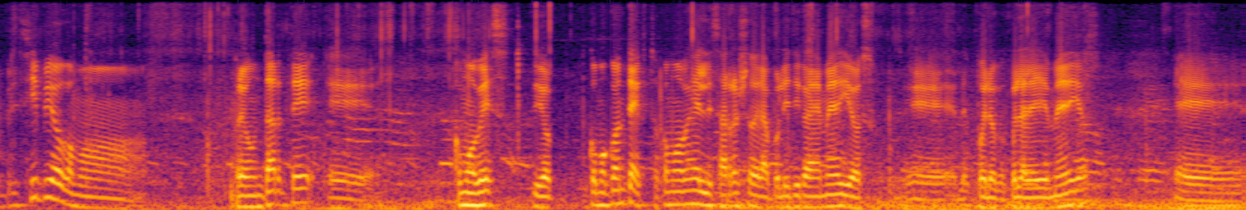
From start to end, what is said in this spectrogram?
en principio, como preguntarte eh, cómo ves, digo, como contexto, cómo ves el desarrollo de la política de medios eh, después de lo que fue la ley de medios. Eh,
